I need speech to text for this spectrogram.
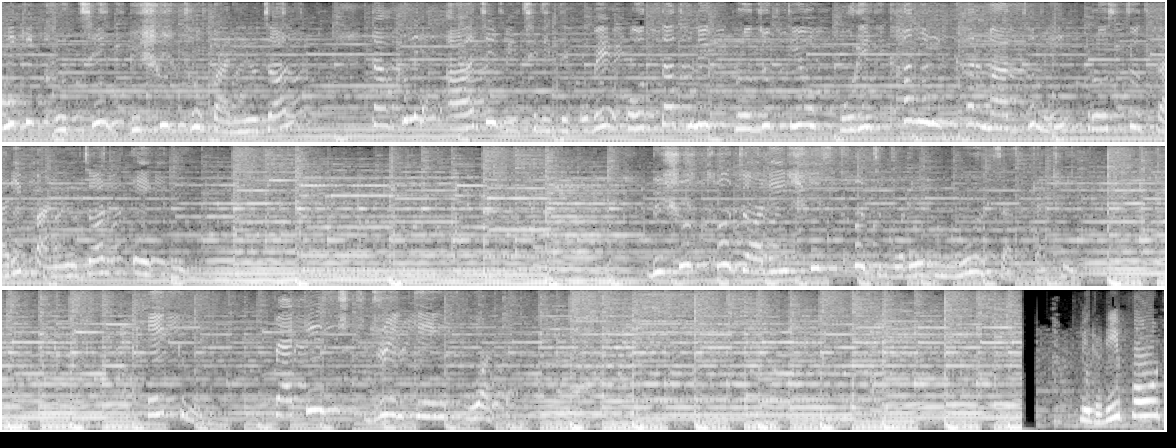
আপনি কি খুঁজছেন বিশুদ্ধ পানীয় জল? তাহলে আজই বেছে নিতে হবে অত্যাধুনিক প্রযুক্তি ও পরীক্ষা নিরীক্ষার মাধ্যমে প্রস্তুতকারী পানীয় জল এগনি বিশুদ্ধ জলে সুস্থ জীবনের মূল চাকাঠি। Acme package drinking water. Bureau report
